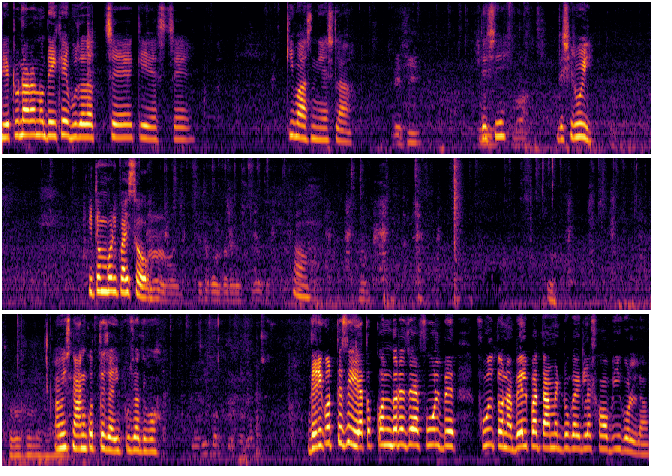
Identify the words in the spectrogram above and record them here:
নেটু নাড়ানো দেখেই বোঝা যাচ্ছে কে এসছে। কি মাছ নিয়ে আসলা? দেশি। দেশি? রুই? পিতম্বরি পাইছো? আমি স্নান করতে যাই পূজা দিব। দেরি করতেছি এতক্ষণ ধরে যে ফুল ফুল তো না বেলপাতা আমের ডোকা এগুলো সবই করলাম।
